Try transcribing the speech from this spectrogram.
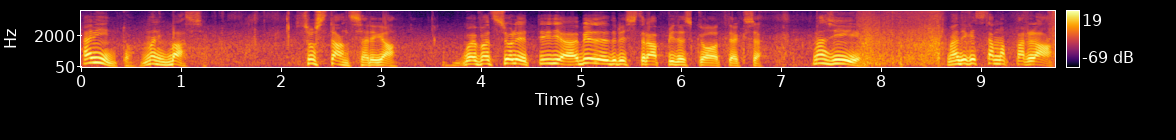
Hai vinto, mani basse. Sostanza, regà. Vuoi fazzoletti? Ti piede tre strappi di Scottex. Ma sì, ma di che stiamo a parlare?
